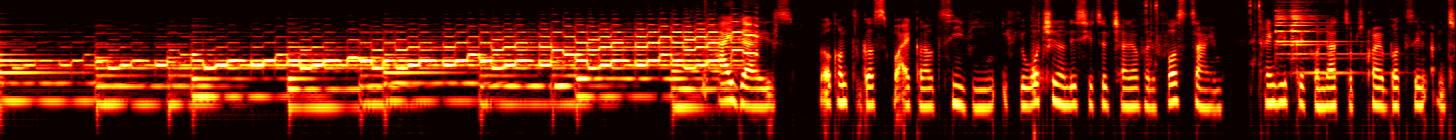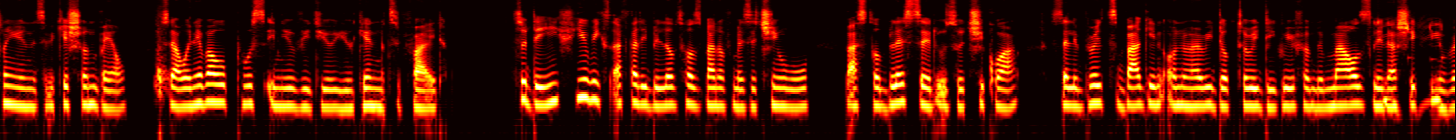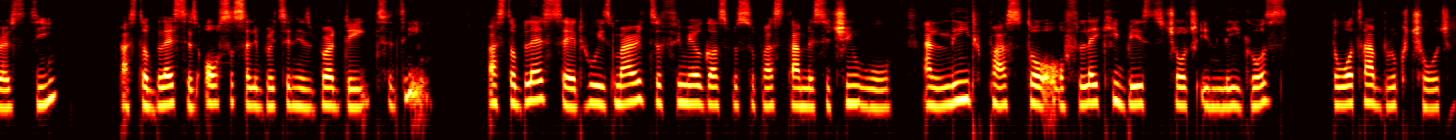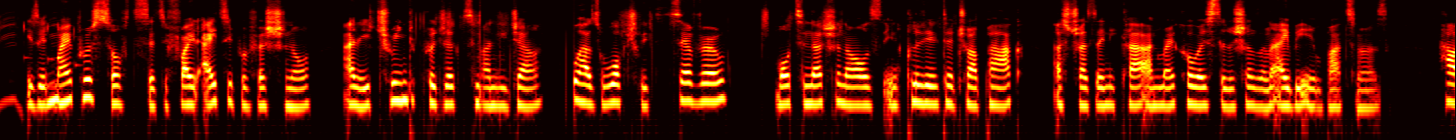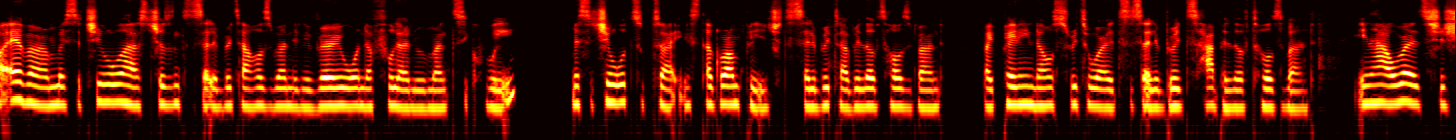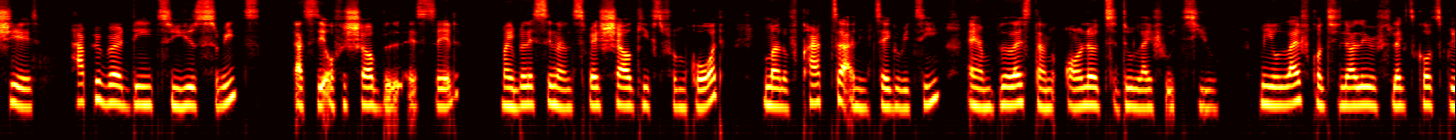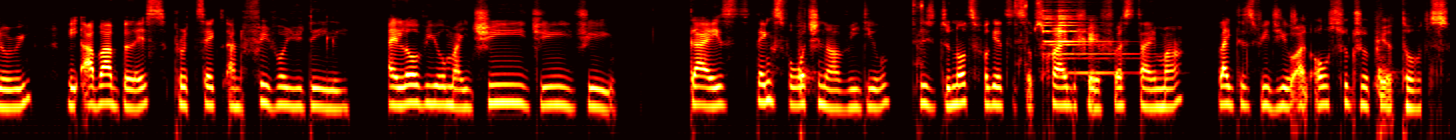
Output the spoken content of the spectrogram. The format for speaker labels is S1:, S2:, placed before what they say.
S1: Hi guys, welcome to Gospel iCloud TV. If you're watching on this YouTube channel for the first time, kindly click on that subscribe button and turn your notification bell so that whenever we post a new video, you get notified. Today, few weeks after the beloved husband of Mercy Chinwo, Pastor Blessed Uzochikwa celebrates bagging honorary doctorate degree from the Myles Leadership University. Pastor Bless is also celebrating his birthday today. Pastor Bless said, who is married to female gospel superstar Mercy Chinwo and lead pastor of Lekki-based church in Lagos, the Waterbrook Church, is a Microsoft certified IT professional and a trained project manager who has worked with several multinationals including Tetra Pak, AstraZeneca, and Microwave Solutions and IBM partners. However, Mercy Chinwo has chosen to celebrate her husband in a very wonderful and romantic way. Mercy Chinwo took to her Instagram page to celebrate her beloved husband by penning down sweet words to celebrate her beloved husband. In her words, she shared, Happy birthday to you, sweet. That's the official blessed. Eh, My blessing and special gift from God, man of character and integrity. I am blessed and honored to do life with you. May your life continually reflect God's glory. May Abba bless, protect, and favor you daily. I love you, my GGG. Guys, thanks for watching our video. Please do not forget to subscribe if you're a first timer, like this video and also drop your thoughts.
